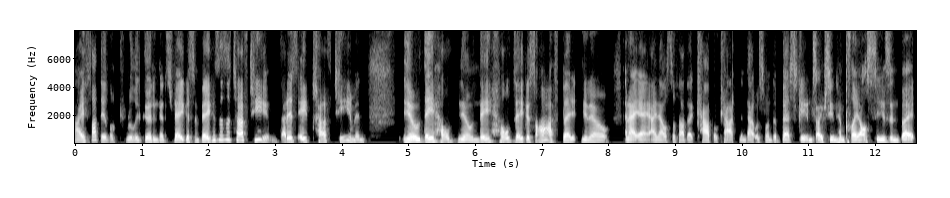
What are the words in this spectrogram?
I thought they looked really good against Vegas, and Vegas is a tough team. That is a tough team, and you know they held you know they held Vegas off. But you know, and I I also thought that Kaapo Kähkönen that was one of the best games I've seen him play all season. But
